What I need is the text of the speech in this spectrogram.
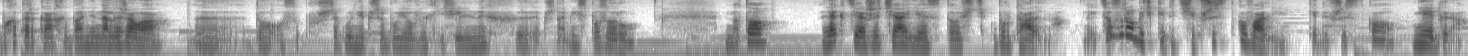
bohaterka chyba nie należała y, do osób szczególnie przebojowych i silnych, y, przynajmniej z pozoru, no to lekcja życia jest dość brutalna. No i co zrobić, kiedy ci się wszystko wali, kiedy wszystko nie gra,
